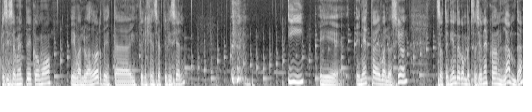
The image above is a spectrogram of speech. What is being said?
precisamente como evaluador de esta inteligencia artificial. Y eh, en esta evaluación, sosteniendo conversaciones con Lambda,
